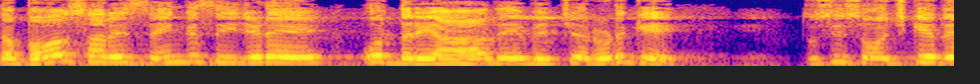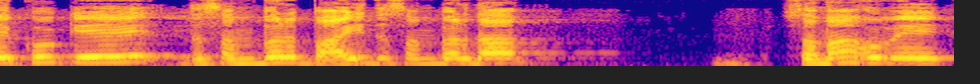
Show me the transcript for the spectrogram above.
ਤਾਂ ਬਹੁਤ ਸਾਰੇ ਸਿੰਘ ਸੀ ਜਿਹੜੇ ਉਹ ਦਰਿਆ ਦੇ ਵਿੱਚ ਰੁੜ ਗਏ। ਤੁਸੀਂ ਸੋਚ ਕੇ ਦੇਖੋ ਕਿ ਦਸੰਬਰ 22 ਦਸੰਬਰ ਦਾ ਸਮਾਂ ਹੋਵੇ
